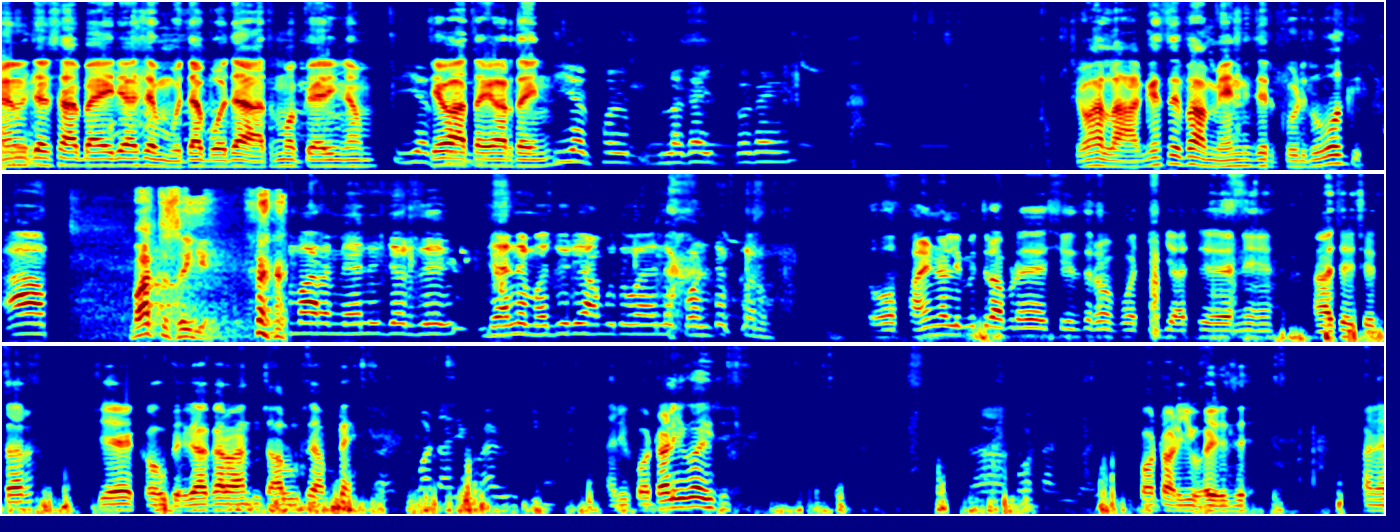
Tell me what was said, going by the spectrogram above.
મેનેજર સાહેબ આવી રહ્યા છે મોજા બોજા હાથમાં પહેરીને આમ. કેવા તૈયાર થઈને? ઈયરફોન લગાઈ બગાઈ. કેવા લાગે છે બા મેનેજર કરી દો કે આ વાત તો સહી છે અમારા મેનેજર છે જેને મજૂરી આપું તો એને કોન્ટેક્ટ કરો. તો ફાઇનલી મિત્રો આપણે ક્ષેત્રમાં પહોંચી ગયા છે અને આ છે ક્ષેત્ર જે કહું ભેગા કરવાનું ચાલુ છે આપણે. હરી કોટાળી વાય છે? કોટાળી વાય છે. અને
